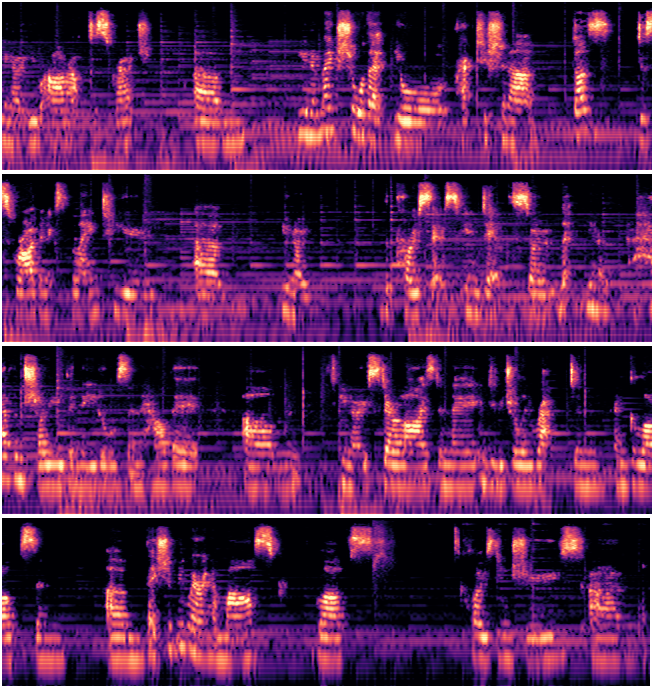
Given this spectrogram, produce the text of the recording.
you know, you are up to scratch. Um, you know, make sure that your practitioner does describe and explain to you, um, you know, the process in depth. So let you know, have them show you the needles and how they're um, you know, sterilised and they're individually wrapped and, and gloves and um, they should be wearing a mask, gloves, closed-in shoes. Um,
